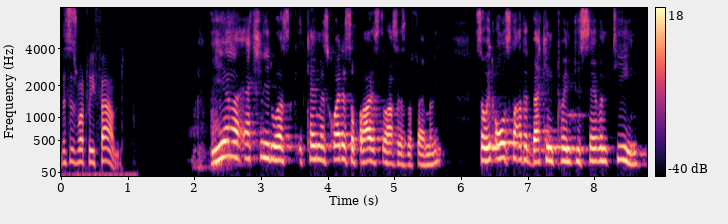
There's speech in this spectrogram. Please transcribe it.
"This is what we found." Yeah, actually, it was. It came as quite a surprise to us as the family. So it all started back in 2017.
